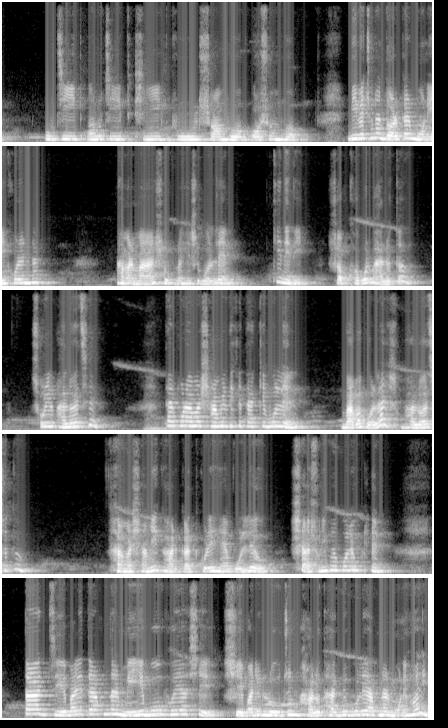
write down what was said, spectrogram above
উচিত, অনুচিত, ঠিক, ভুল, সম্ভব, অসম্ভব, বিবেচনার দরকার মনেই করেন না। আমার মা শুকনো হেসে বললেন, কি দিদি, সব খবর ভালো তো? শরীর ভালো আছে? তারপর আমার স্বামীর দিকে তাকিয়ে বললেন বাবা পলাশ, ভালো আছো তো? আমার স্বামী ঘাড় কাত করে হ্যাঁ বললেও শাশুড়ি মা বলে উঠলেন, তা যে বাড়িতে আপনার মেয়ে বউ হয়ে আসে, সে বাড়ির লোকজন ভালো থাকবে বলে আপনার মনে হয়?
